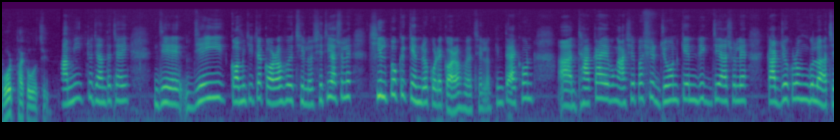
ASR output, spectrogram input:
বোর্ড থাকা উচিত। আমি একটু জানতে চাই যে যেই কমিটিটা করা হয়েছিল সেটি আসলে শিল্পকে কেন্দ্র করে করা হয়েছিল। কিন্তু এখন ঢাকা এবং আশেপাশের জোন কেন্দ্রিক যে আসলে কার্যক্রমগুলো আছে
